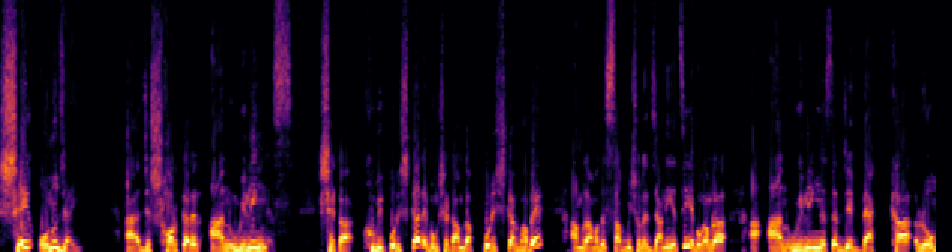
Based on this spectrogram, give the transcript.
সেই অনুযায়ী যে সরকারের আনউইলিংনেস সেটা খুবই পরিষ্কার এবং সেটা আমরা পরিষ্কারভাবে আমরা আমাদের সাবমিশনে জানিয়েছি এবং আমরা আনউইলিংনেসের যে যে ব্যাখ্যা রোম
